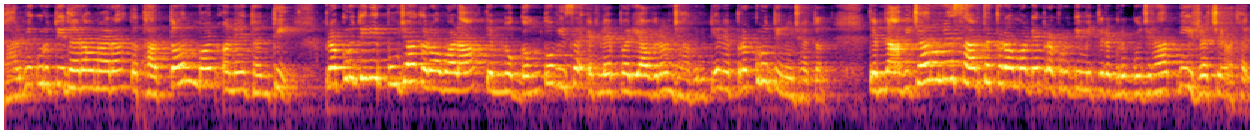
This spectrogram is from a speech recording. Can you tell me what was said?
ધાર્મિક વૃત્તિ ધરાવનારા તથા તન, મન અને ધનથી પ્રકૃતિની પૂજા કરવાવાળા, તેમનો ગમતો વિષય એટલે પર્યાવરણ, જાગૃતિ અને પ્રકૃતિનું જતન. તેમના વિચારોને સાર્થક કરવા માટે પ્રકૃતિ મિત્ર ગ્રુપ ગુજરાતની રચના થઈ.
